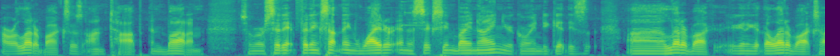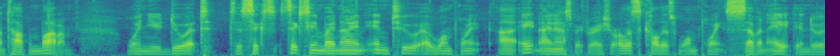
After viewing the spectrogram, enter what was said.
our letterboxes on top and bottom. So when we're fitting something wider in a 16 by 9, you're going to get these uh, letterbox. You're going to get the letterbox on top and bottom. When you do it to six, 16 by 9 into a 1.89 aspect ratio, or let's call this 1.78 into a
